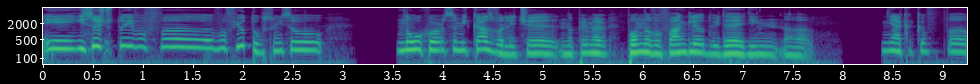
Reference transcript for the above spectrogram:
И, и същото и в, в YouTube. В смисъл, много хора са ми казвали, че, например, помна в Англия дойде един а, някакъв а,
